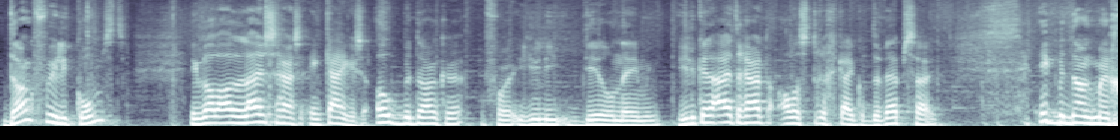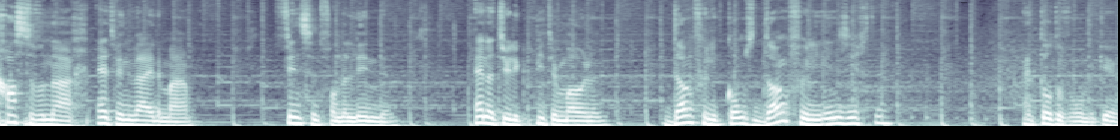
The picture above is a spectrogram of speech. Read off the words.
Dank voor jullie komst. Ik wil alle luisteraars en kijkers ook bedanken voor jullie deelneming. Jullie kunnen uiteraard alles terugkijken op de website. Ik bedank mijn gasten vandaag, Edwin Weidema, Vincent van der Linden en natuurlijk Pieter Molen. Dank voor jullie komst, dank voor jullie inzichten. En tot de volgende keer.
